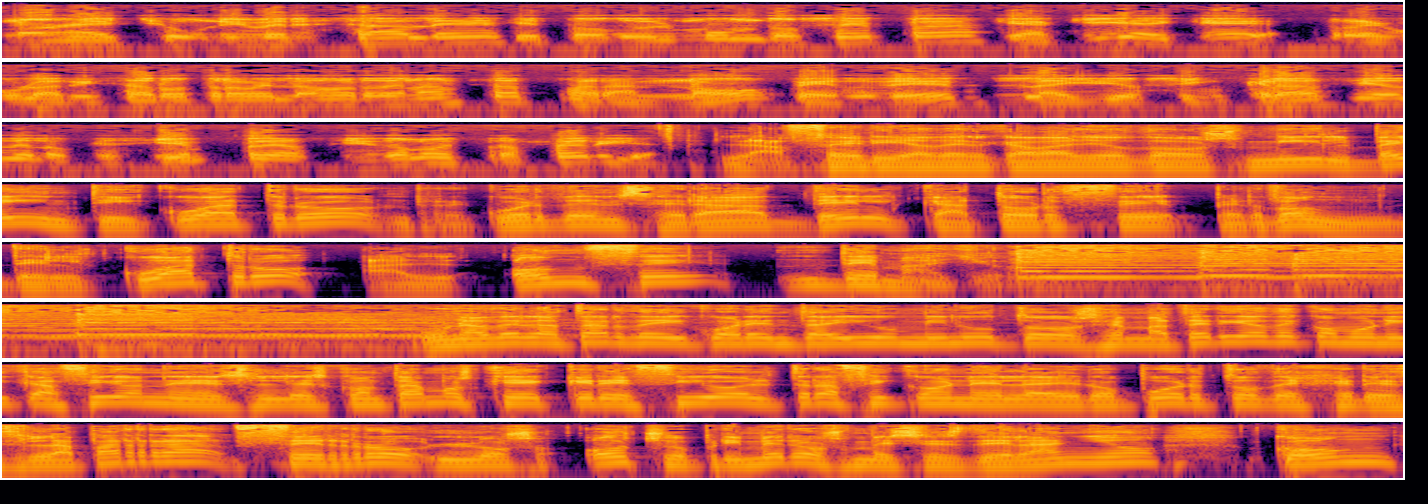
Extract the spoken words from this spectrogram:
nos ha hecho universales, que todo el mundo sepa que aquí hay que regularizar otra vez las ordenanzas para no perder la idiosincrasia de lo que siempre ha sido nuestra feria. La Feria del Caballo 2024, recuerden, será del 14, perdón, del 4 al 11 de mayo. Una de la tarde y 41 minutos. En materia de comunicaciones, les contamos que creció el tráfico en el aeropuerto de Jerez. La Parra cerró los ocho primeros meses del año con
